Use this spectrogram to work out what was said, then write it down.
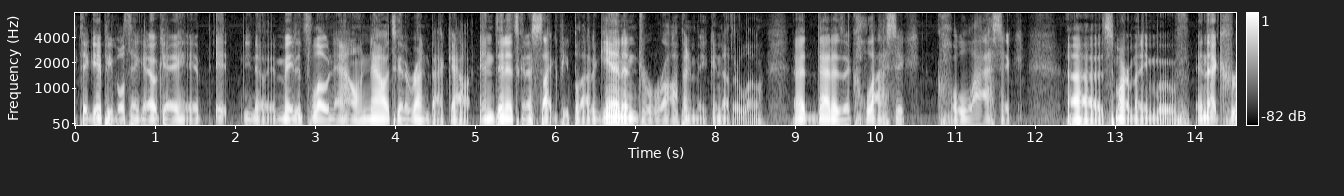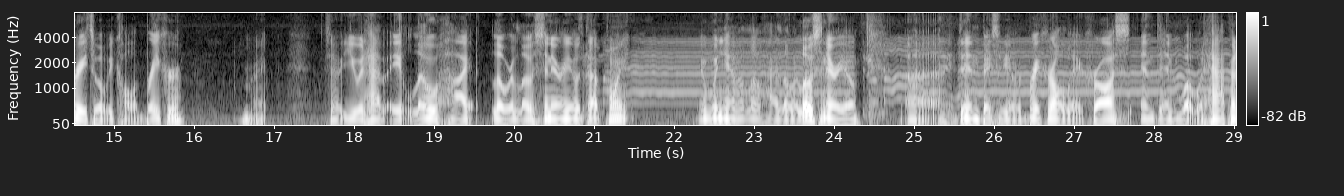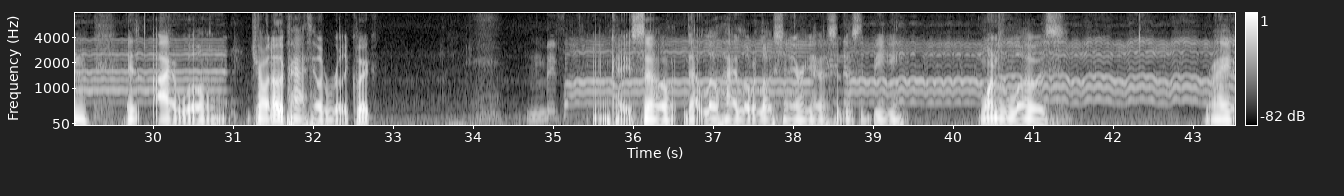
to get people thinking, okay, it, it you know it made its low now, now it's gonna run back out, and then it's gonna psych people out again and drop and make another low. That that is a classic, classic uh, smart money move, and that creates what we call a breaker, right? So you would have a low high lower low scenario at that point, and when you have a low high lower low scenario, uh, then basically you have a breaker all the way across, and then what would happen is I will draw another path here really quick. Okay, so that low high lower low scenario, so this would be one of the lows, right?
